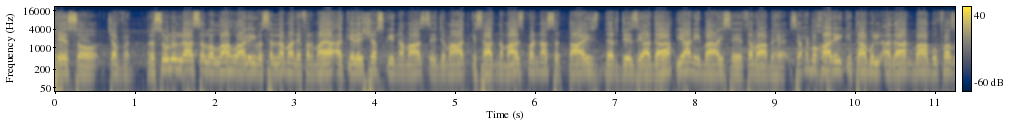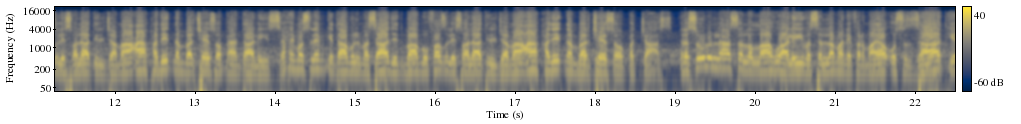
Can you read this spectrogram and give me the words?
654 رسول اللہ صلی اللہ علیہ وسلم نے فرمایا، اکیلے شخص کی نماز سے جماعت کے ساتھ نماز پڑھنا ستائیس درجے زیادہ یعنی باعث ثواب ہے۔ صحیح بخاری کتاب الادان باب فضل صلاة الجماعہ حدیث نمبر 645 صحیح مسلم کتاب المساجد باب فضل صلاة الجماعہ حدیث نمبر 650 رسول اللہ صلی اللہ علیہ وسلم نے فرمایا، اس ذات کی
